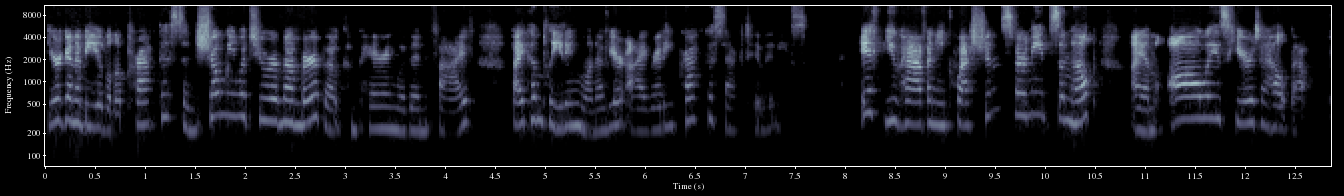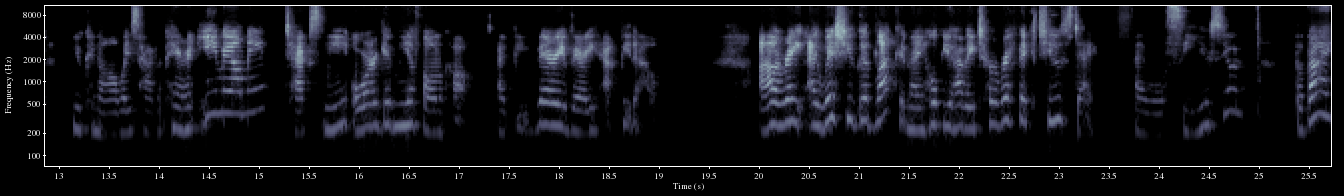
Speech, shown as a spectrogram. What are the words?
You're going to be able to practice and show me what you remember about comparing within five by completing one of your iReady practice activities. If you have any questions or need some help, I am always here to help out. You can always have a parent email me, text me, or give me a phone call. I'd be very, very happy to help. All right, I wish you good luck and I hope you have a terrific Tuesday. I will see you soon. Bye bye.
